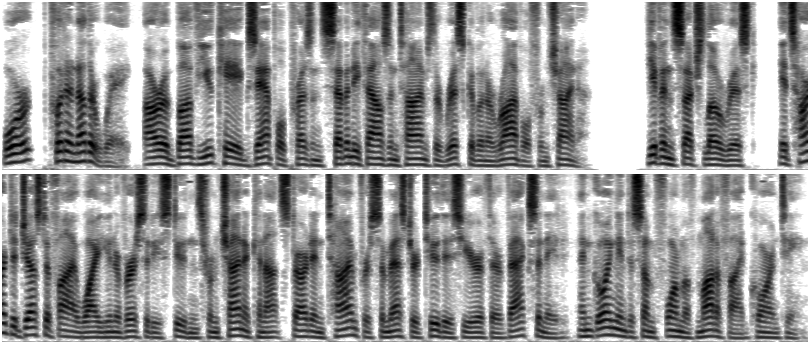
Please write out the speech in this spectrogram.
Or, put another way, our above UK example presents 70,000 times the risk of an arrival from China. Given such low risk, it's hard to justify why university students from China cannot start in time for semester 2 this year if they're vaccinated and going into some form of modified quarantine.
